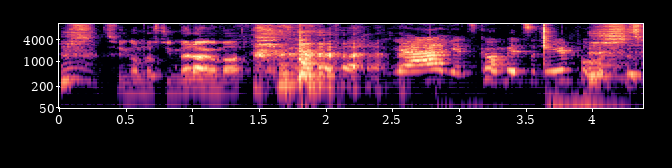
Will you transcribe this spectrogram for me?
Deswegen haben das die Männer gemacht. Ja, jetzt kommen wir zu dem Punkt.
